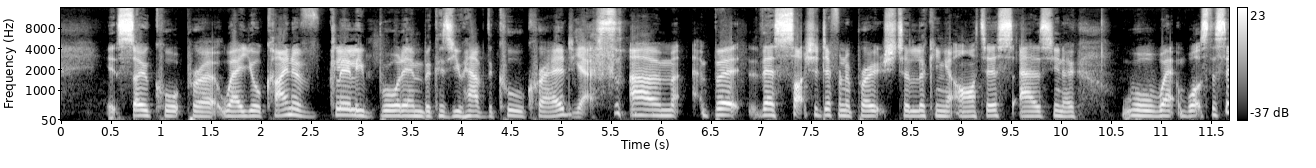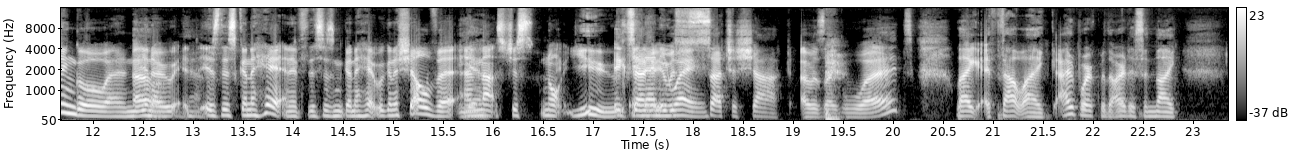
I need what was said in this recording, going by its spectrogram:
it's so corporate, where you're kind of clearly brought in because you have the cool cred, Yes. um, but there's such a different approach to looking at artists as you know well wh- what's the single and you Oh, know yeah. is this going to hit and if this isn't going to hit we're going to shelve it and Yeah. that's just not you exactly. in it any was way such a shock. I was like, what? Like, it felt like I'd work with artists and like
